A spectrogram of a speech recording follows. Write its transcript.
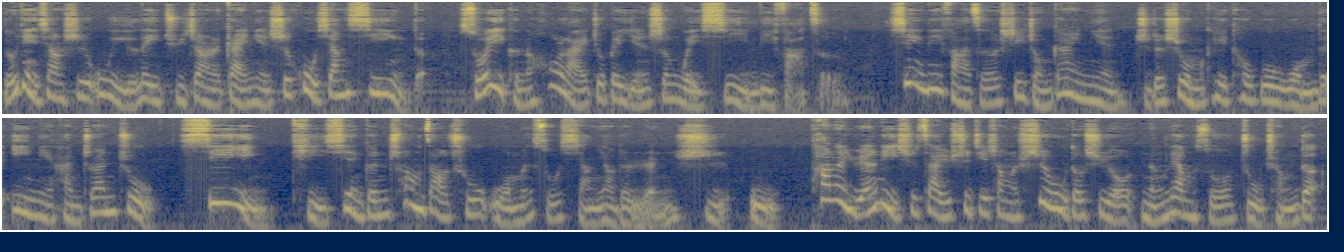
有点像是物以类聚这样的概念，是互相吸引的，所以可能后来就被延伸为吸引力法则。吸引力法则是一种概念，指的是我们可以透过我们的意念和专注，吸引、体现跟创造出我们所想要的人事物。它的原理是在于世界上的事物都是由能量所组成的。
